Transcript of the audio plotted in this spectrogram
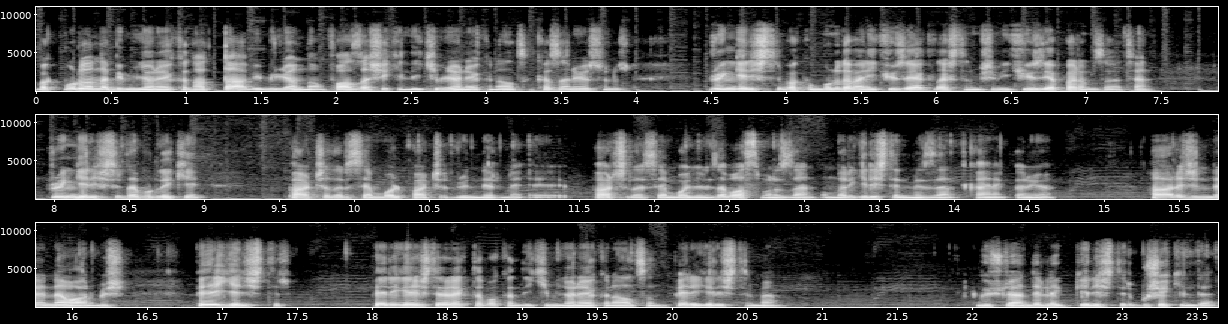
Bak buradan da 1 milyona yakın hatta 1 milyondan fazla şekilde 2 milyona yakın altın kazanıyorsunuz. Rün geliştir. Bakın bunu da ben 200'e yaklaştırmışım. 200 yaparım zaten. Rün geliştir de buradaki parçaları, sembol parça, rünlerini e, parçaları, sembollerinize basmanızdan, onları geliştirmenizden kaynaklanıyor. Haricinde ne varmış? Peri geliştir. Peri geliştirerek de bakın 2 milyona yakın altın peri geliştirme. Güçlendirle geliştir bu şekilde.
